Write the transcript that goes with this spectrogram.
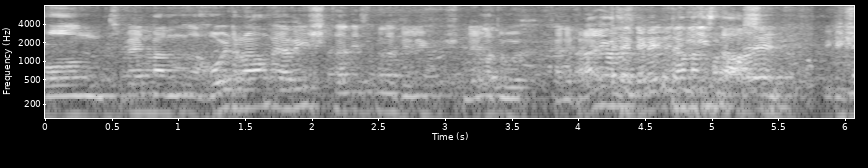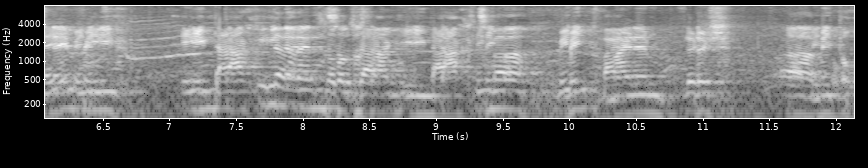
Und wenn man Hohlraum erwischt, dann ist man natürlich schneller durch. Keine Frage, aber Zentimeter von außen. Wie schnell bin ich im Dachinneren, sozusagen im Dachzimmer, mit meinem Löschmittel. Äh, Mittel.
